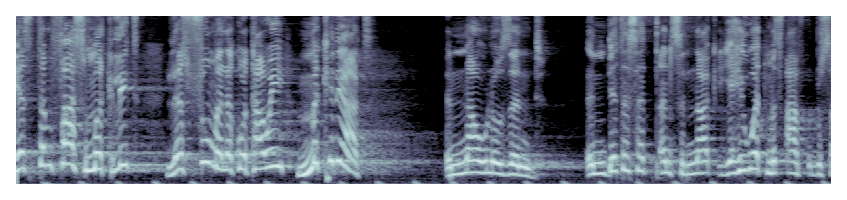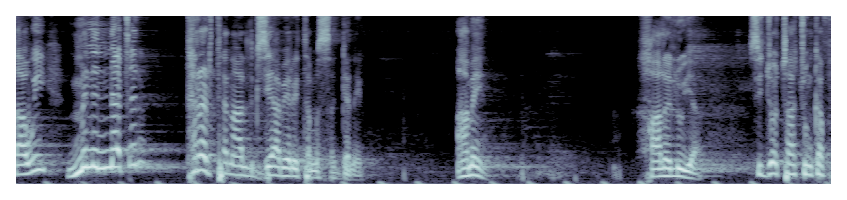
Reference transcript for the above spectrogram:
የእስትንፋስ መክሊት ለሱ መለኮታዊ ምክንያት እናውለው ዘንድ እንደተሰጠን ስናቅ የህይወት መጽሐፍ ቅዱሳዊ ምንነትን ተረድተናል። እግዚአብሔር የተመሰገነ አሜን። ሃሌሉያ። ሲጆቻችሁን ከፍ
